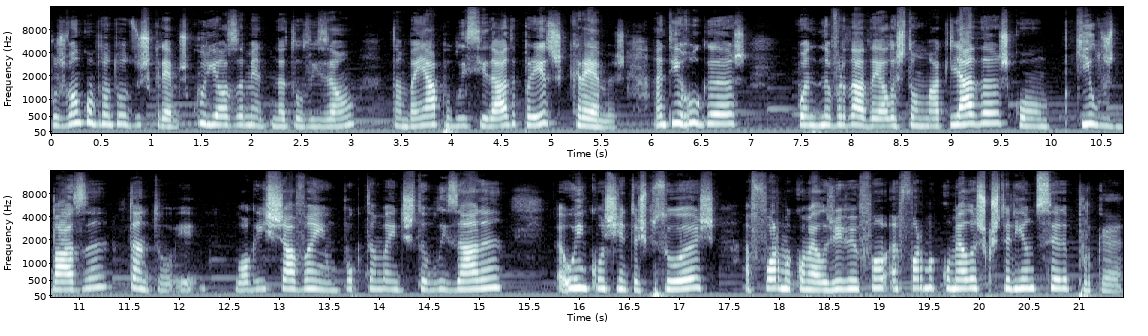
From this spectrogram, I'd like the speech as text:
pois vão compram todos os cremes. Curiosamente, na televisão também há publicidade para esses cremes anti-rugas, quando na verdade elas estão maquilhadas com quilos de base. Portanto, logo isto já vem um pouco também destabilizar o inconsciente das pessoas a forma como elas vivem, a forma como elas gostariam de ser, porque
